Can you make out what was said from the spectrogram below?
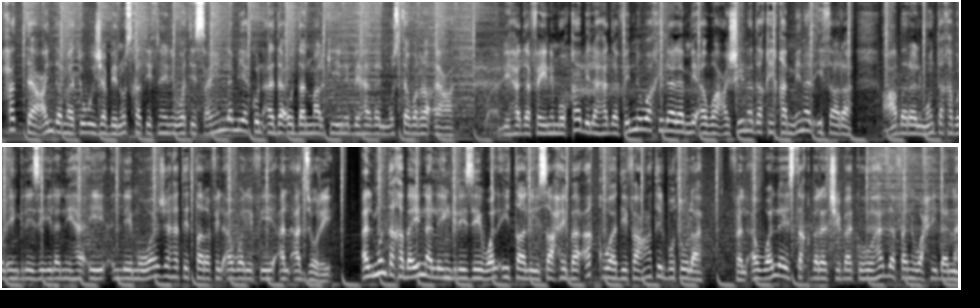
حتى عندما توج بنسخة 92 لم يكن أداء الدنماركيين بهذا المستوى الرائع. وبهدفين مقابل هدف وخلال 120 دقيقة من الإثارة عبر المنتخب الإنجليزي إلى النهائي لمواجهة الطرف الأول في الأتزوري. المنتخبين الإنجليزي والإيطالي صاحب أقوى دفاعات البطولة. فالأول استقبلت شباكه هدفا وحيدا.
